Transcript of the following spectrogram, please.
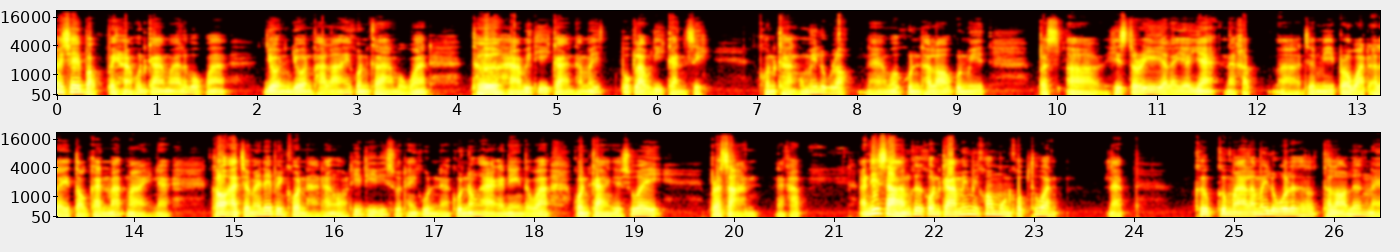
ไม่ใช่แบบไปหาคนกลางมาแล้วบอกว่าโยนโยนภาระให้คนกลางบอกว่า เธอหาวิธีการทำให้พวกเราดีกันสิ คนกลางเขาไม่รู้หรอกนะว่าคุณทะเลาะคุณมี history อะไรเยอะแยะนะครับจะมีประวัติอะไรต่อกันมากมายนะ เขาอาจจะไม่ได้เป็นคนหาทางออกที่ดีที่สุดให้คุณนะคุณต้องหากันเอง แต่ว่าคนกลางจะช่วยประสานนะครับ อันที่ 3 คือคนกลางไม่มีข้อมูลครบถ้วนนะคือคือมาแล้วไม่รู้แล้วทะเลาะเรื่องไหน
